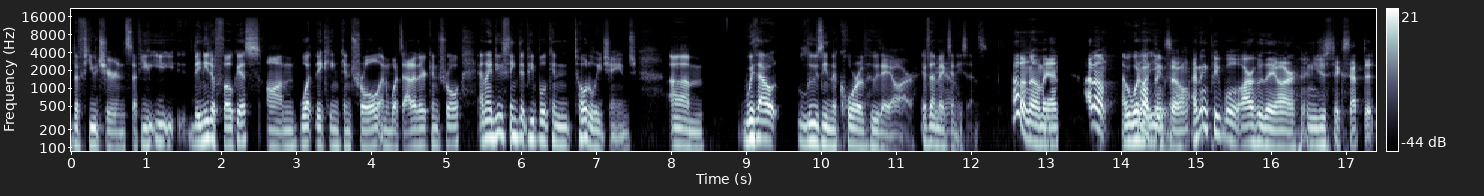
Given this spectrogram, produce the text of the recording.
the future and stuff. You, you, they need to focus on what they can control and what's out of their control. And I do think that people can totally change um, without losing the core of who they are. If that yeah. makes any sense. I don't know, man. I don't. Uh, what I don't about think you? so. I think people are who they are, and you just accept it.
